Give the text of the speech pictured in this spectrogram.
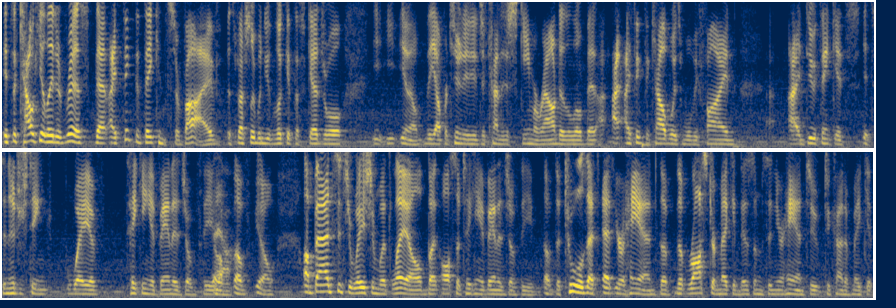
it's a calculated risk that I think that they can survive, especially when you look at the schedule. You, you know, the opportunity to kind of just scheme around it a little bit. I, I think the Cowboys will be fine. I do think it's it's an interesting way of taking advantage of the Yeah. of you know a bad situation with La'el, but also taking advantage of the of the tools at, at your hand, the the roster mechanisms in your hand to to kind of make it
